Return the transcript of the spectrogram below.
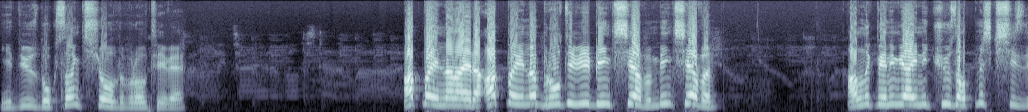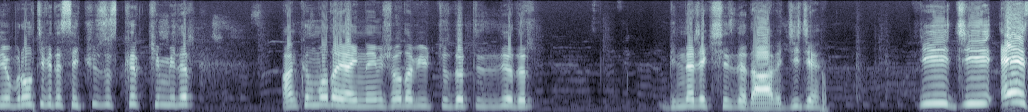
790 kişi oldu Brawl TV. Atmayın lan hayra. Atmayın lan Brawl TV'yi 1000 kişi yapın. 1000 kişi yapın. Anlık benim yayını 260 kişi izliyor. Brawl TV'de 840 kim bilir. Uncle Mo da yayınlaymış. O da bir 300-400 izliyordur. Binlerce kişi izledi abi. Cici. GGS.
